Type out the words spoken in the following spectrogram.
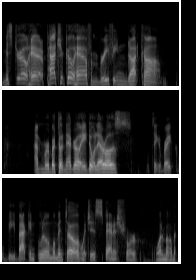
Mr. O'Hare, Patrick O'Hare from Briefing.com. I'm Roberto Negro a Doleros. We'll take a break. We'll be back in uno momento, which is Spanish for one moment.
